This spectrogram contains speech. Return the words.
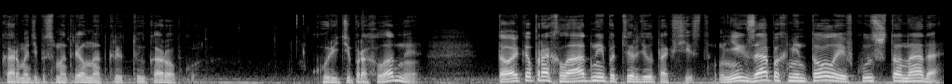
Кармоди посмотрел на открытую коробку. «Курите прохладные?» «Только прохладные», — подтвердил таксист. «У них запах ментола и вкус что надо».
